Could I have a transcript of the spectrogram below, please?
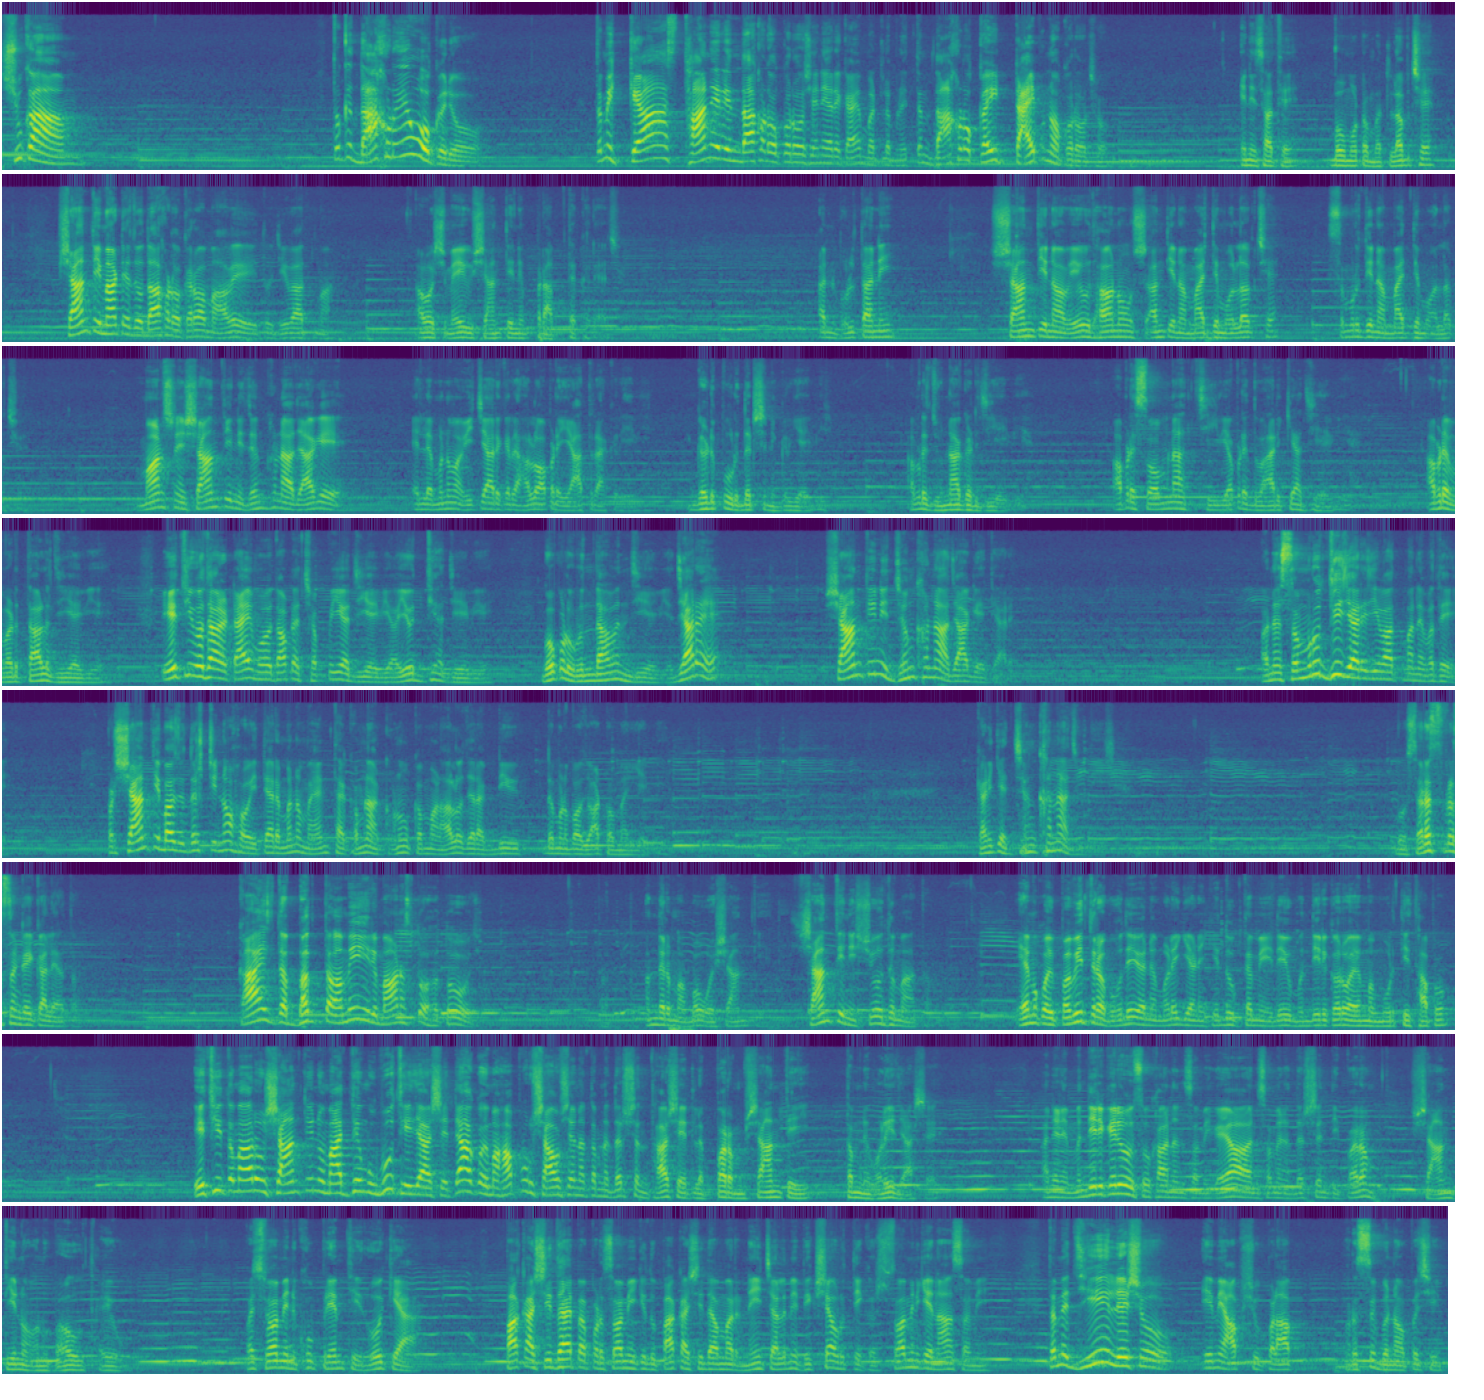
શું કામ? તો કે દાખલો એવો કર્યો. તમે ક્યાં સ્થાને રહીને દાખલો કરો છો એને કાંઈ મતલબ નહીં તમે દાખલો કઈ ટાઈપનો કરો છો? એની સાથે બહુ મોટો મતલબ છે. શાંતિ માટે જો દાખલો કરવામાં આવે તો જીવાત્મા અવશ્ય એવી શાંતિને પ્રાપ્ત કરે છે. અને ભૂલતા નહીં. શાંતિના વ્યવધાનો, શાંતિના માધ્યમો અલગ છે. સમૃદ્ધિના માધ્યમો અલગ છે. માણસને શાંતિની ઝંખના જાગે એટલે મનમાં વિચાર કરે, હાલો, આપણે યાત્રા કરી આવી ગઢપુર દર્શન કરી આવી આપણે જુનાગઢ જઈ આવીએ. આપણે સોમનાથ જઈએ આપણે દ્વારકા જઈ આવીએ. આપણે વડતાલ જઈ આવીએ. એથી વધારે ટાઈમ હોય તો આપણે છપૈયા જઈ આવીએ, અયોધ્યા જઈ આવીએ, ગોકુળ વૃંદાવન જઈ આવીએ. જ્યારે શાંતિની ઝંખના જાગે ત્યારે. અને સમૃદ્ધિ જ્યારે જીવાત્માને વધે પણ શાંતિ બાજુ દ્રષ્ટિ ન હોય ત્યારે મનમાં એમ થાય હમણાં ઘણું કમાણ. હાલો જરાક દીવ દમણ બાજુ આટો મારી આવી કારણ કે ઝંખના જુદી છે. બહુ સરસ પ્રસંગ ગઈકાલે હતો. કાયજ જ ભક્ત અમીર માણસ તો હતો જ. અંદરમાં બહુ શાંતિ હતી. શાંતિની શોધમાં હતો. એમ કોઈ પવિત્ર ભૂદેવ એને મળી ગયા અને કીધું કે તમે દેવ મંદિર કરો, એમાં મૂર્તિ થાપો. એથી તમારું શાંતિનું માધ્યમ ઊભું થઈ જશે. ત્યાં કોઈ મહાપુરુષ આવશે અને તમને દર્શન થશે એટલે પરમ શાંતિ તમને વળી જશે. અને એને મંદિર કર્યું, સુખાનંદ સ્વામી ગયા અને સ્વામીના દર્શનથી પરમ શાંતિનો અનુભવ થયો. પછી સ્વામીને ખૂબ પ્રેમથી રોક્યા. પાકા સીધા આપ્યા, પણ સ્વામી કીધું, પાકા સીધા અમારે નહીં ચાલે, મેં ભિક્ષાવૃત્તિ કરશું સ્વામીને કે, ના સ્વામી, તમે જે લેશો એ મેં આપશું, પણ આપ રસોઈ બનાવો. પછી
